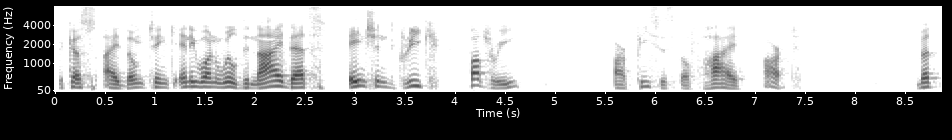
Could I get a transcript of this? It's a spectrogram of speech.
Because I don't think anyone will deny that ancient Greek pottery are pieces of high art. But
